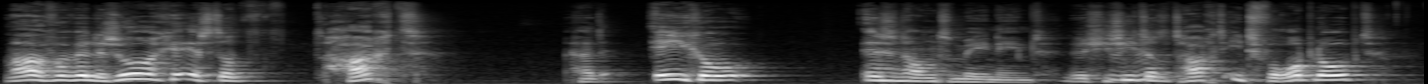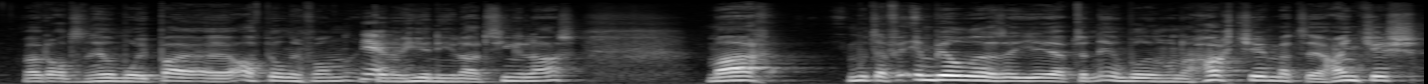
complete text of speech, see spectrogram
waar we voor willen zorgen is dat het hart het ego in zijn hand meeneemt. Dus je ziet Mhm. dat het hart iets voorop loopt. We hebben er altijd een heel mooie eh, afbeelding van. Dat Ja. kunnen we hier niet laten zien helaas. Maar je moet even inbeelden, je hebt een inbeelding van een hartje met de handjes.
